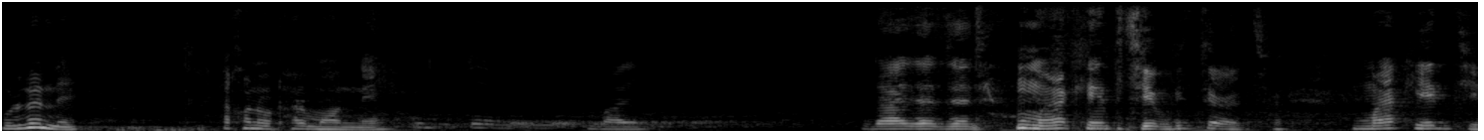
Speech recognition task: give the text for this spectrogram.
উঠবেন না? এখন ওঠার মন নেই। বাই যা যা যা। মা খেয়েছে, বুঝতে পারছ? মা খেয়েছে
